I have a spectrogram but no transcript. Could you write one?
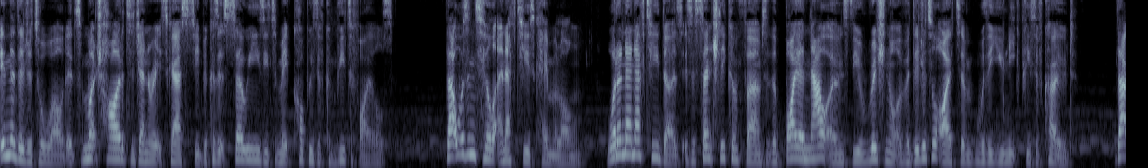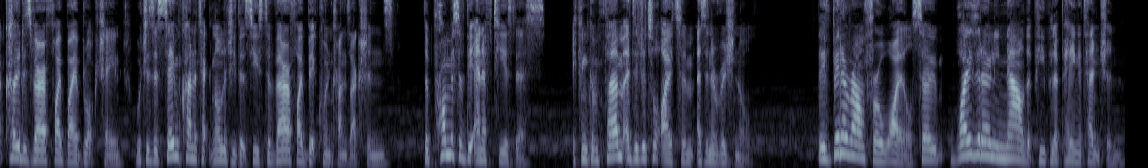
In the digital world, it's much harder to generate scarcity because it's so easy to make copies of computer files. That was until NFTs came along. What an NFT does is essentially confirms that the buyer now owns the original of a digital item with a unique piece of code. That code is verified by a blockchain, which is the same kind of technology that's used to verify Bitcoin transactions. The promise of the NFT is this it can confirm a digital item as an original. They've been around for a while, so why is it only now that people are paying attention?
